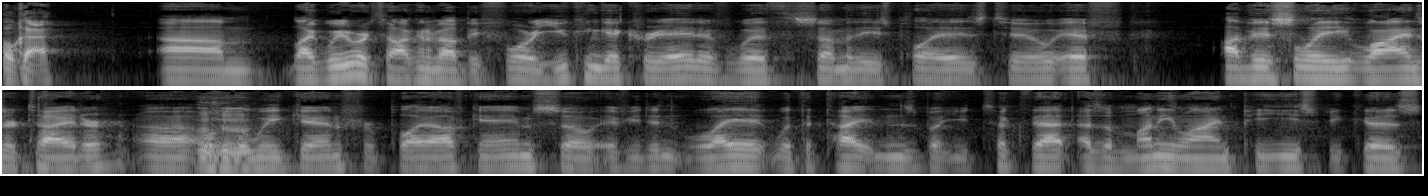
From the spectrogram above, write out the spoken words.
Okay. um, like we were talking about before, you can get creative with some of these plays too. If obviously lines are tighter uh, over the weekend for playoff games, so if you didn't lay it with the Titans, but you took that as a money line piece because.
